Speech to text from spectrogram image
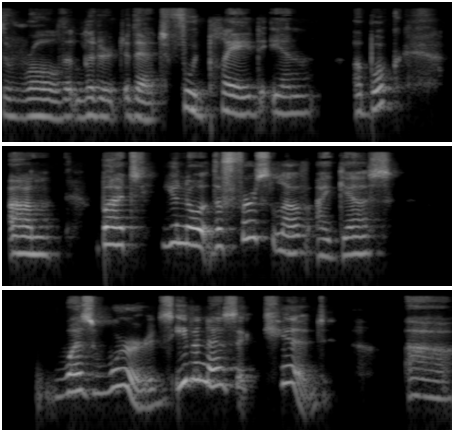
the role that liter- that food played in a book. Um, but you know, the first love, I guess, was words. Even as a kid, uh,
